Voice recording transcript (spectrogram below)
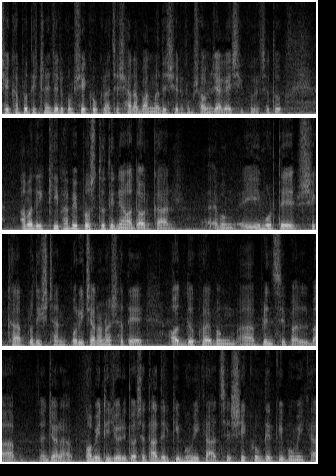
শিক্ষা প্রতিষ্ঠানে যেরকম শিক্ষকরা আছে সারা বাংলাদেশে এরকম সব জায়গায় শিক্ষক আছে। তো আমাদের কীভাবে প্রস্তুতি নেওয়া দরকার? এবং এই মুহূর্তে শিক্ষা প্রতিষ্ঠান পরিচালনার সাথে অধ্যক্ষ এবং প্রিন্সিপাল বা যারা কমিটি জড়িত আছে তাদের কি ভূমিকা আছে? শিক্ষকদের কি ভূমিকা?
